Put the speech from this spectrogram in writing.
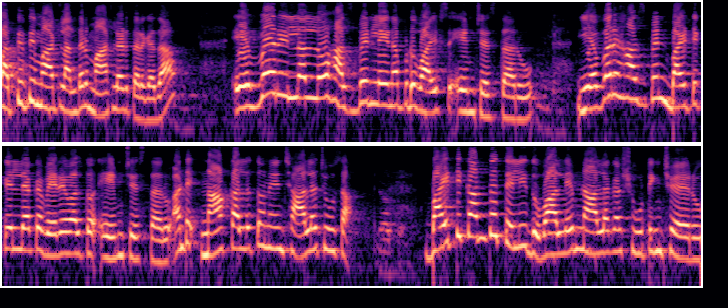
పత్తితి మాటలు అందరూ మాట్లాడతారు కదా ఎవరి ఇళ్ళలో హస్బెండ్ లేనప్పుడు వైఫ్స్ ఏం చేస్తారు? ఎవరి హస్బెండ్ బయటికి వెళ్ళాక వేరే వాళ్ళతో ఏం చేస్తారు? అంటే నా కళ్ళతో నేను చాలా చూసా. బయటికంతా తెలీదు. వాళ్ళేం నాలాగా షూటింగ్ చేయరు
